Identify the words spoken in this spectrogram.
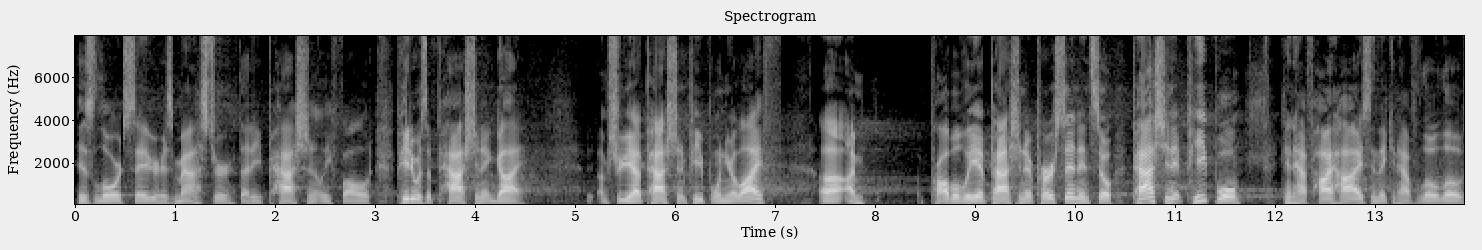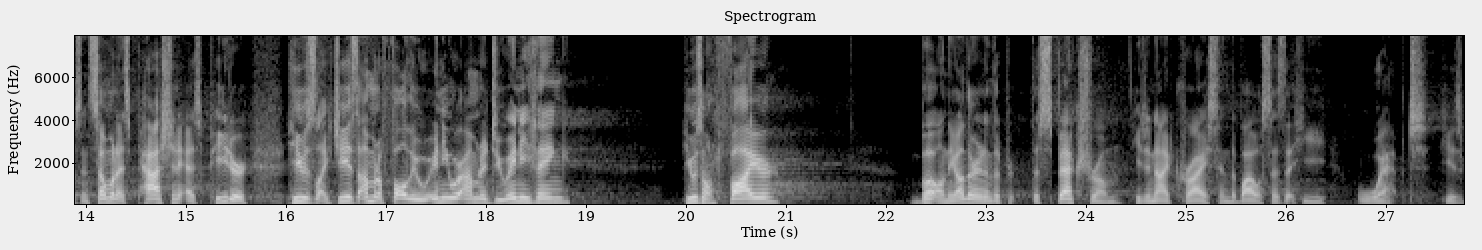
His Lord, Savior, his Master that he passionately followed. Peter was a passionate guy. I'm sure you have passionate people in your life. Uh, I'm probably a passionate person. And so, passionate people can have high highs and they can have low lows. And someone as passionate as Peter, he was like, Jesus, I'm going to follow you anywhere, I'm going to do anything. He was on fire. But on the other end of the, the spectrum, he denied Christ, and the Bible says that he wept. He, is,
